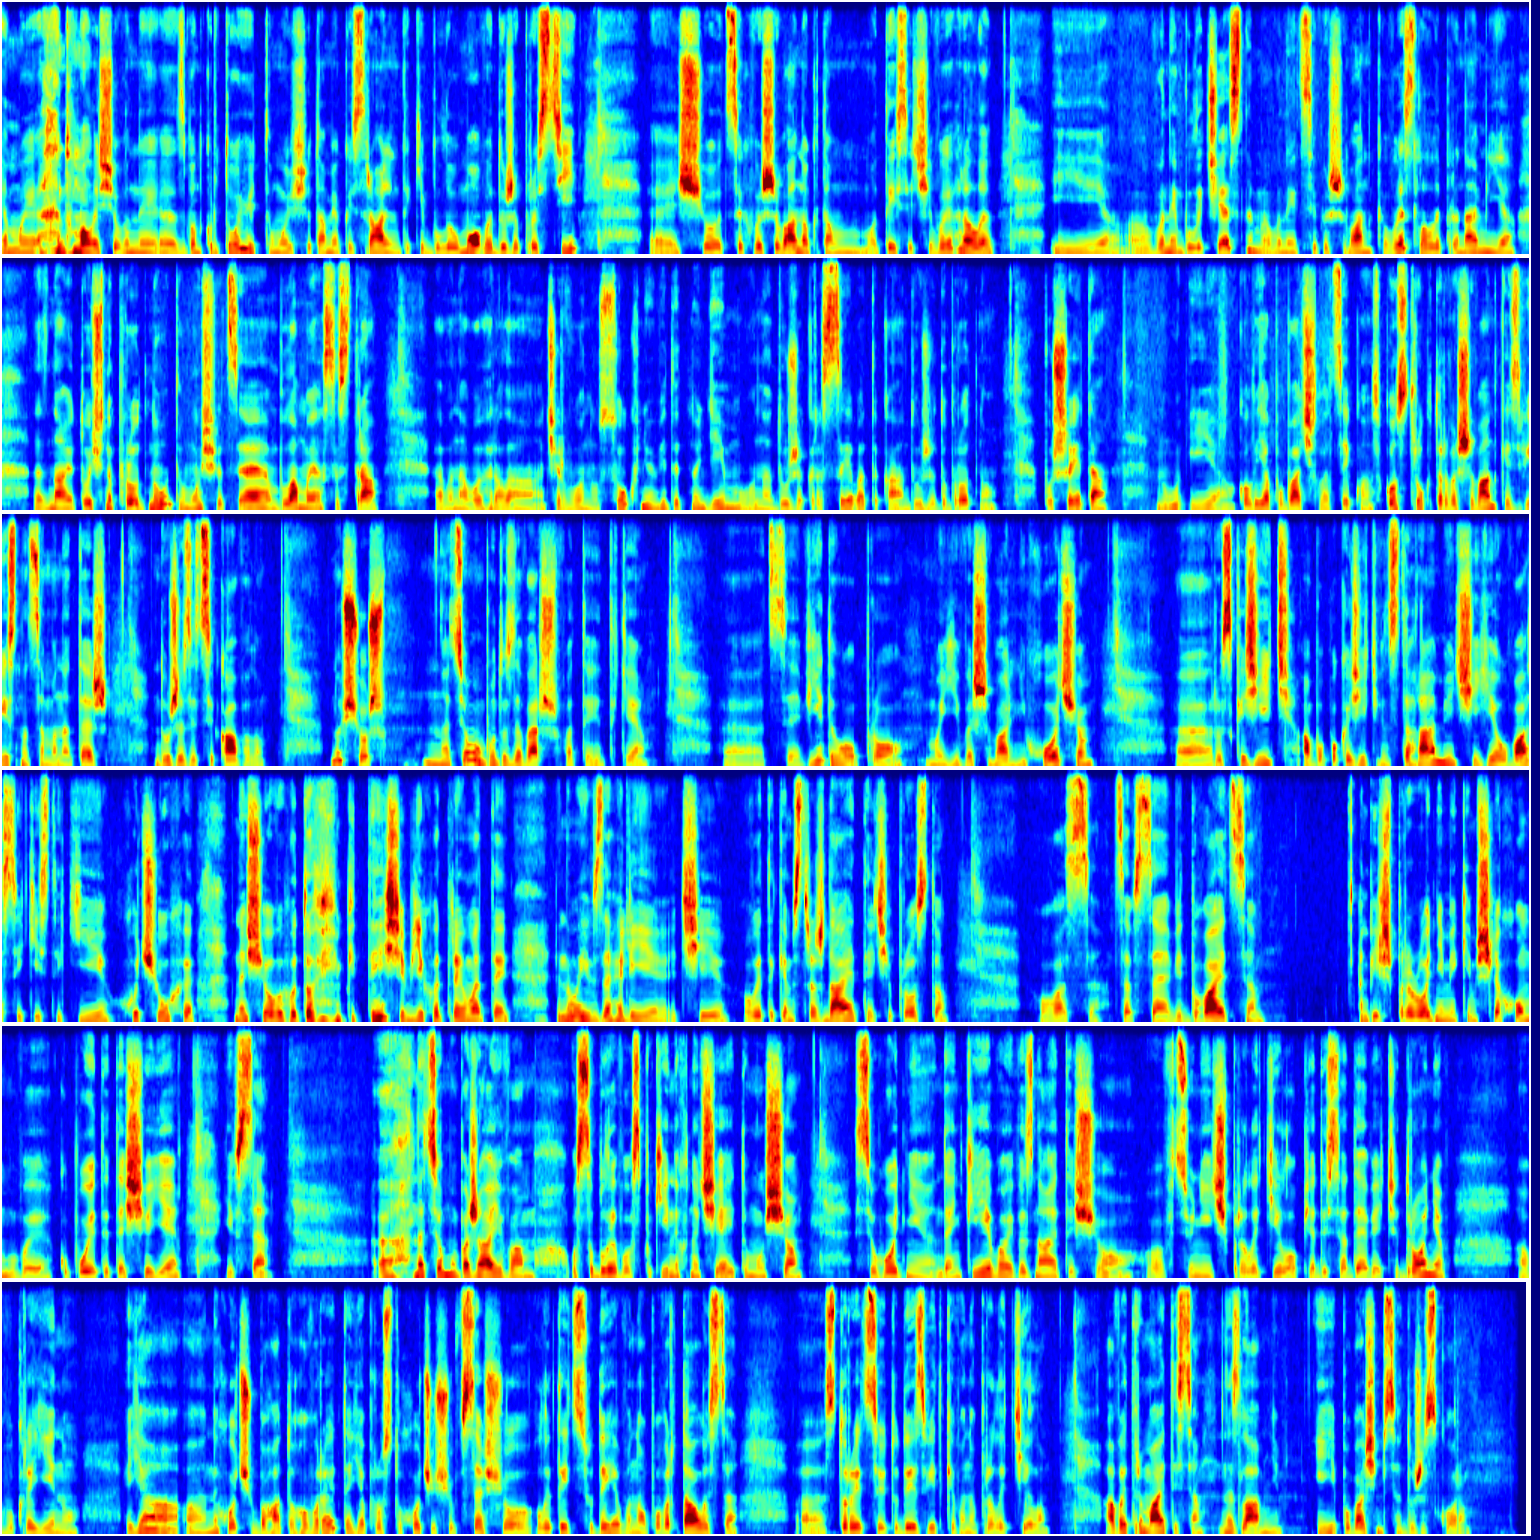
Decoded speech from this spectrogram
ми думали, що вони е, збанкрутують, тому що там якісь реально такі були умови дуже прості, е, що цих вишиванок там тисячі виграли. І е, вони були чесними, вони ці вишиванки вислали. Принаймні, я знаю точно про одну, тому що це була моя сестра. Вона виграла червону сукню від Етнодім. Вона дуже красива, така дуже добротно пошита. Ну і коли я побачила цей конструктор вишиванки, звісно, це мене теж дуже зацікавило. Ну що ж, на цьому буду завершувати таке це відео про мої вишивальні хочу. Е, Розкажіть або покажіть в інстаграмі, чи є у вас якісь такі хочухи, на що ви готові піти, щоб їх отримати. Ну і взагалі, чи ви таким страждаєте, чи просто у вас це все відбувається більш природнім яким шляхом, ви купуєте те, що є, і все. Е, На цьому бажаю вам особливо спокійних ночей, тому що сьогодні День Києва, і ви знаєте, що е, в цю ніч прилетіло 59 дронів е, в Україну. Я не хочу багато говорити, я просто хочу, щоб все, що летить сюди, воно поверталося сторицею туди, звідки воно прилетіло. А ви тримайтеся, незламні, і побачимося дуже скоро.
